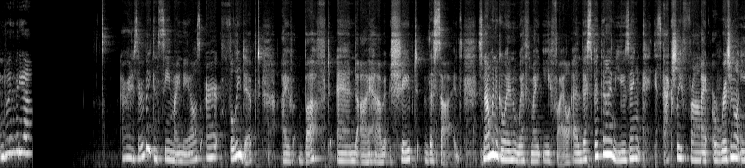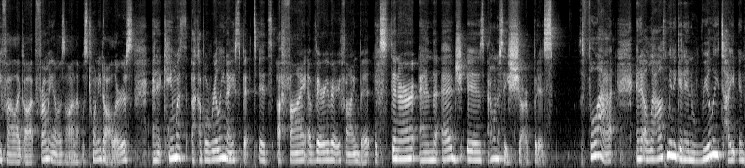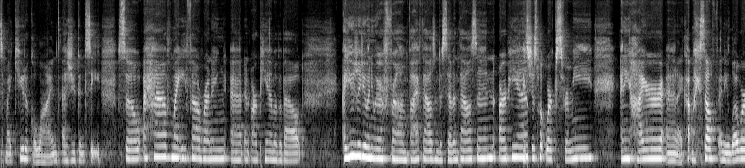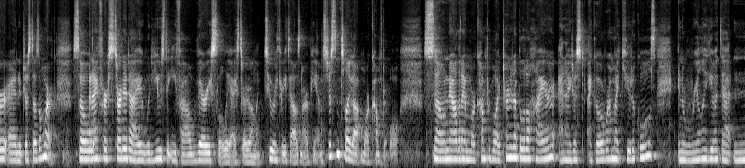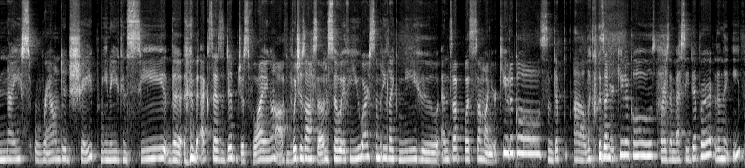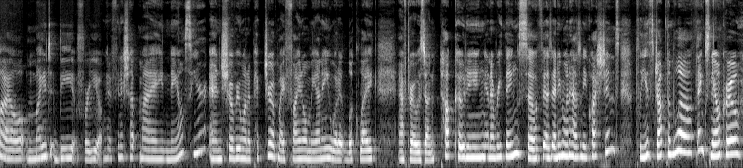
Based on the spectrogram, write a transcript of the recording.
All right, as everybody can see, my nails are fully dipped. I've buffed and I have shaped the sides. So now I'm gonna go in with my e-file and this bit that I'm using, it's actually from my original e-file I got from Amazon. That was $20 and it came with a couple really nice bits. It's a fine, a very, very fine bit. It's thinner and the edge is, I don't wanna say sharp, but it's flat and it allows me to get in really tight into my cuticle lines as you can see. So I have my e-file running at an RPM of about I usually do anywhere from 5,000 to 7,000 RPM. It's just what works for me. Any higher and I cut myself any lower and it just doesn't work. So when I first started, I would use the e-file very slowly. I started on like two or 3,000 RPMs just until I got more comfortable. So now that I'm more comfortable, I turn it up a little higher and I just, I go around my cuticles and really give it that nice rounded shape. You know, you can see the, the excess dip just flying off, which is awesome. So if you are somebody like me who ends up with some on your cuticles, some dip uh, liquids on your cuticles, or is a messy dipper, then the e-file might be for you. I'm gonna finish up my nails here and show everyone a picture of my final mani, what it looked like after I was done top coating and everything. So if anyone has any questions, please drop them below. Thanks, nail crew.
